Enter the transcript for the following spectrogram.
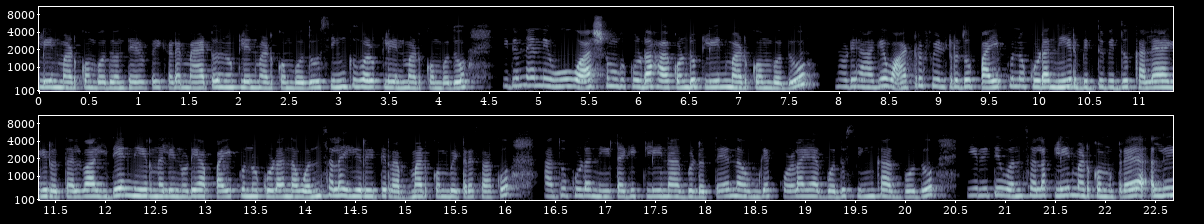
ಕ್ಲೀನ್ ಮಾಡ್ಕೊಬೋದು ಅಂತ ಹೇಳ್ಬಿಟ್ಟು ಈ ಕಡೆ ಮ್ಯಾಟನ್ನು ಕ್ಲೀನ್ ಮಾಡ್ಕೊಬೋದು ಸಿಂಕ್ಗಳು ಕ್ಲೀನ್ ಮಾಡ್ಕೊಬೋದು. ಇದನ್ನೇ ನೀವು ವಾಶ್ರೂಮ್ಗೂ ಕೂಡ ಹಾಕ್ಕೊಂಡು ಕ್ಲೀನ್ ಮಾಡ್ಕೊಬೋದು. ನೋಡಿ ಹಾಗೆ ವಾಟ್ರ್ ಫಿಲ್ಟ್ರದ್ದು ಪೈಪನ್ನು ಕೂಡ ನೀರು ಬಿದ್ದು ಬಿದ್ದು ಕಲೆ ಆಗಿರುತ್ತಲ್ವಾ? ಇದೇ ನೀರಿನಲ್ಲಿ ನೋಡಿ ಆ ಪೈಪನ್ನು ಕೂಡ ನಾವು ಒಂದು ಸಲ ಈ ರೀತಿ ರಬ್ ಮಾಡ್ಕೊಂಬಿಟ್ರೆ ಸಾಕು. ಅದು ಕೂಡ ನೀಟಾಗಿ ಕ್ಲೀನ್ ಆಗಿಬಿಡುತ್ತೆ. ನಮಗೆ ಕೊಳಾಯಿ ಆಗ್ಬೋದು ಸಿಂಕ್ ಆಗ್ಬೋದು. ಈ ರೀತಿ ಒಂದು ಸಲ ಕ್ಲೀನ್ ಮಾಡ್ಕೊಂಬಿಟ್ರೆ ಅಲ್ಲಿ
